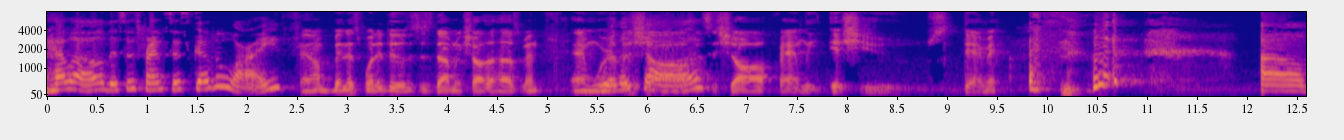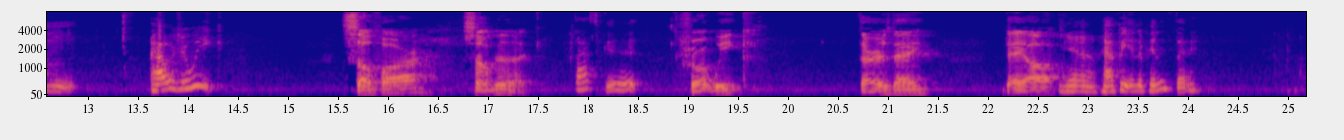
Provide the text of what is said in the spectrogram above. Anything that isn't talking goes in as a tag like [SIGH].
Hello, this is Francisca, the wife. And I'm Business What It Do. This is Dominic Shaw, the husband. And we're, We're the the Shaws. Shaws. This is Shaw Family Issues. Damn it. [LAUGHS] Um, how was your week? So far, so good. That's good. Short week. Thursday. Day off. Yeah, happy Independence Day.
